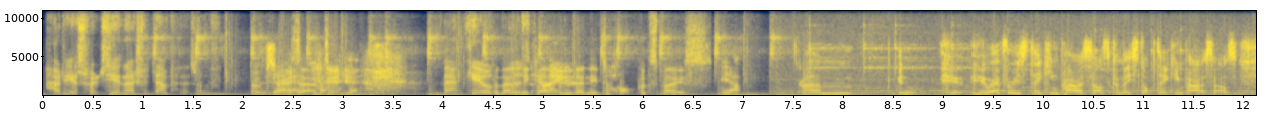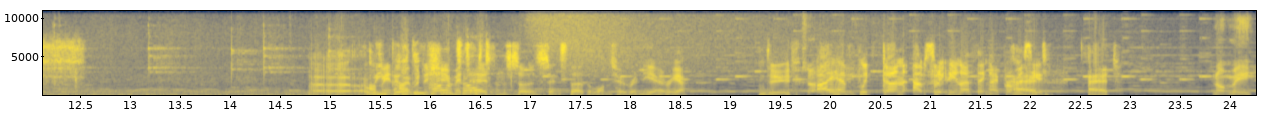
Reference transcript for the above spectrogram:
how do you switch the inertia dampeners off? Oh, Zed. Zed. Thank you. But then be careful. I- You then need to hop with space. Yeah. Um, can, who, whoever is taking power cells, can they stop taking power cells? Uh, are I we mean, I building would assume it's? Ed and Sud since they're the ones who are in the area. Indeed. I have done absolutely nothing. I promise you. Ed, Ed, not me.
